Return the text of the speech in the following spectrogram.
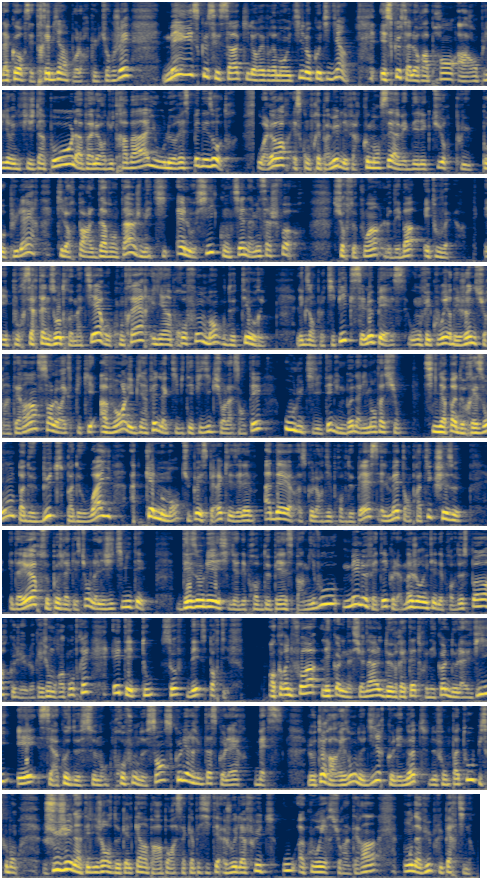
D'accord, c'est très bien pour leur culture G, mais est-ce que c'est ça qui leur est vraiment utile au quotidien? Est-ce que ça leur apprend à remplir une fiche d'impôt, la valeur du travail ou le respect des autres? Ou alors, est-ce qu'on ferait pas mieux de les faire commencer avec des lectures plus populaires, qui leur parlent davantage, mais qui elles aussi contiennent un message fort? Sur ce point, le débat est ouvert. Et pour certaines autres matières, au contraire, il y a un profond manque de théorie. L'exemple typique, c'est l'EPS, où on fait courir des jeunes sur un terrain sans leur expliquer avant les bienfaits de l'activité physique sur la santé ou l'utilité d'une bonne alimentation. S'il n'y a pas de raison, pas de but, pas de why, à quel moment tu peux espérer que les élèves adhèrent à ce que leur dit le prof de PS et le mettent en pratique chez eux? Et d'ailleurs se pose la question de la légitimité. Désolé s'il y a des profs de PS parmi vous, mais le fait est que la majorité des profs de sport que j'ai eu l'occasion de rencontrer étaient tout sauf des sportifs. Encore une fois, l'école nationale devrait être une école de la vie et c'est à cause de ce manque profond de sens que les résultats scolaires baissent. L'auteur a raison de dire que les notes ne font pas tout, puisque bon, juger l'intelligence de quelqu'un par rapport à sa capacité à jouer de la flûte ou à courir sur un terrain, on a vu plus pertinent.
